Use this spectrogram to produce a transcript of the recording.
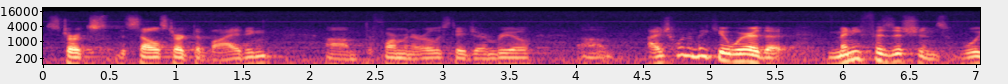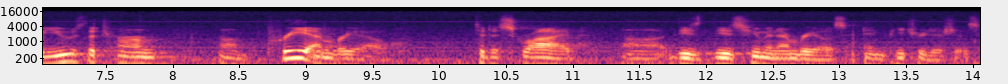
starts, the cells start dividing um, to form an early stage embryo, um, I just want to make you aware that many physicians will use the term um, pre-embryo to describe uh, these, these human embryos in petri dishes.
